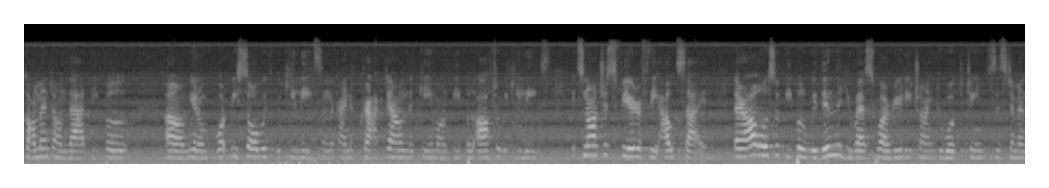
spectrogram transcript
comment on that, people um, you know, what we saw with WikiLeaks and the kind of crackdown that came on people after WikiLeaks, it's not just fear of the outside. There are also people within the US who are really trying to work to change the system, and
